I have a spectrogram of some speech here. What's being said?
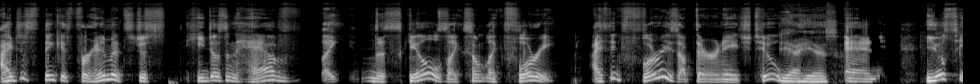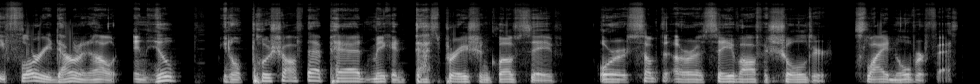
I just think it for him, it's just he doesn't have like the skills like some like Fleury. I think Fleury's up there in age too. yeah he is And you'll see Fleury down and out, and he'll, you know, push off that pad, make a desperation glove save, or something, or a save off his shoulder, sliding over fast.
